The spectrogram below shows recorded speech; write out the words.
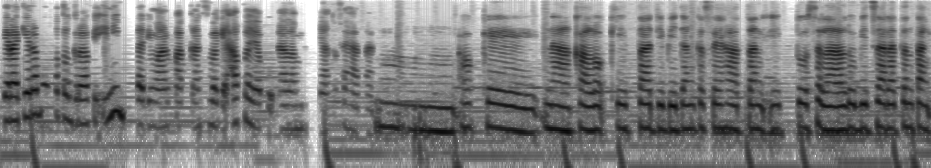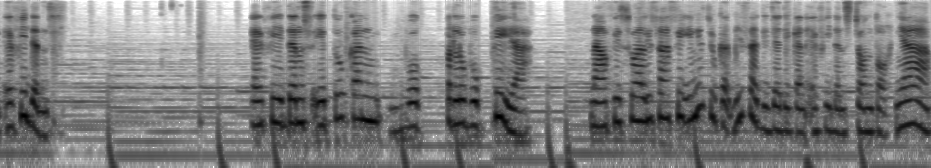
Kira-kira Bu fotografi ini bisa dimanfaatkan sebagai apa ya Bu dalam dunia kesehatan? Hmm, Oke, okay. nah kalau kita di bidang kesehatan itu selalu bicara tentang evidence. Evidence itu kan buk, perlu bukti ya. Nah visualisasi ini juga bisa dijadikan evidence. Contohnya,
